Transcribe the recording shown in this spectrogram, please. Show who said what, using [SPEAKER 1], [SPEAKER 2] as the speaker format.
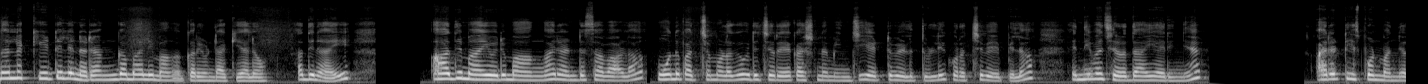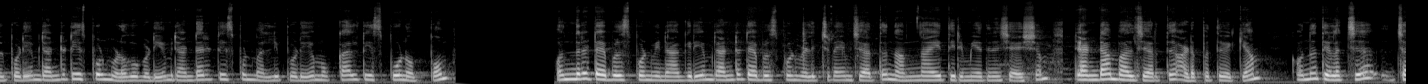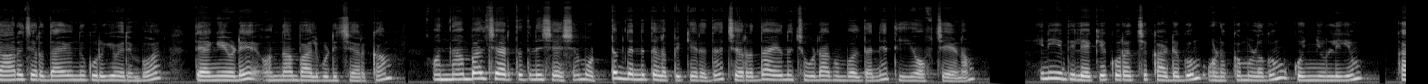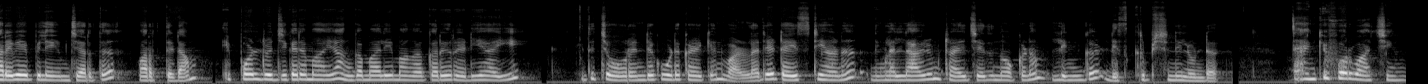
[SPEAKER 1] നല്ല കിടിലൻ ഒരു അങ്കമാലി മാങ്ങക്കറി ഉണ്ടാക്കിയാലോ? അതിനായി ആദ്യമായി ഒരു മാങ്ങ രണ്ട് സവാള മൂന്ന് പച്ചമുളക് ഒരു ചെറിയ കഷ്ണം ഇഞ്ചി എട്ട് വെളുത്തുള്ളി കുറച്ച് വേപ്പില എന്നിവ ചെറുതായി അരിഞ്ഞ് അര ടീസ്പൂൺ മഞ്ഞൾപ്പൊടിയും രണ്ട് ടീസ്പൂൺ മുളക് പൊടിയും രണ്ടര ടീസ്പൂൺ മല്ലിപ്പൊടിയും മുക്കാൽ ടീസ്പൂൺ ഉപ്പും ഒന്നര ടേബിൾ സ്പൂൺ വിനാഗിരിയും രണ്ട് ടേബിൾ സ്പൂൺ വെളിച്ചെണ്ണയും ചേർത്ത് നന്നായി തിരുമിയതിന് ശേഷം രണ്ടാം പാൽ ചേർത്ത് അടുപ്പത്ത് വെക്കാം. ഒന്ന് തിളച്ച് ചാറ് ചെറുതായി ഒന്ന് കുറുകി വരുമ്പോൾ തേങ്ങയുടെ ഒന്നാം പാൽ കൂടി ചേർക്കാം. ഒന്നാം പാൽ ചേർത്തതിന് ശേഷം ഒട്ടും തന്നെ തിളപ്പിക്കരുത്. ചെറുതായി ഒന്ന് ചൂടാകുമ്പോൾ തന്നെ തീ ഓഫ് ചെയ്യണം. ഇനി ഇതിലേക്ക് കുറച്ച് കടുകും ഉണക്കമുളകും കുഞ്ഞുള്ളിയും കറിവേപ്പിലയും ചേർത്ത് വറുത്തിടാം. ഇപ്പോൾ രുചികരമായ അങ്കമാലി മാങ്ങാക്കറി റെഡിയായി. ഇത് ചോറിന്റെ കൂടെ കഴിക്കാൻ വളരെ ടേസ്റ്റിയാണ്. നിങ്ങളെല്ലാവരും ട്രൈ ചെയ്ത് നോക്കണം. ലിങ്ക് ഡിസ്ക്രിപ്ഷനിലുണ്ട്. Thank for watching.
